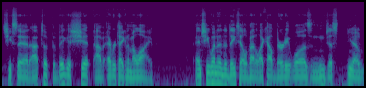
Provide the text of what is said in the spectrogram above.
She said, I took the biggest shit I've ever taken in my life. And she went into detail about it, like how dirty it was and just, you know,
